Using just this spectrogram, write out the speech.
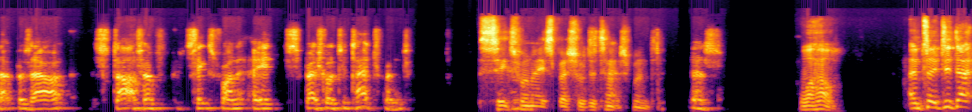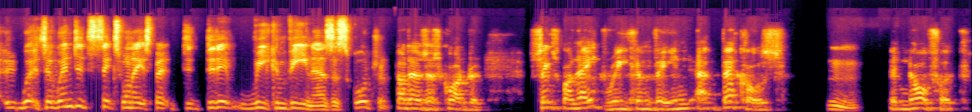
that was our start of 618 Special Detachment. 618 Special Detachment. Yes. Wow. And so did that? So when did six one eight? Did, did it reconvene as a squadron? Not as a squadron. Six one eight reconvened at Beccles hmm. in Norfolk,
